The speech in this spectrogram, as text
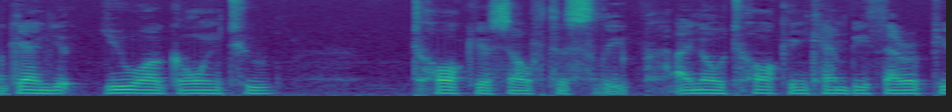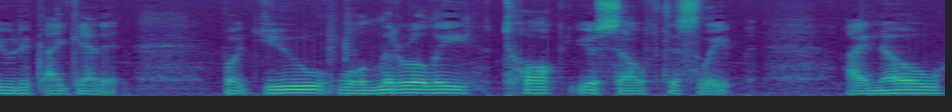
again, you, you are going to talk yourself to sleep. I know talking can be therapeutic, I get it. But you will literally talk yourself to sleep. I know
